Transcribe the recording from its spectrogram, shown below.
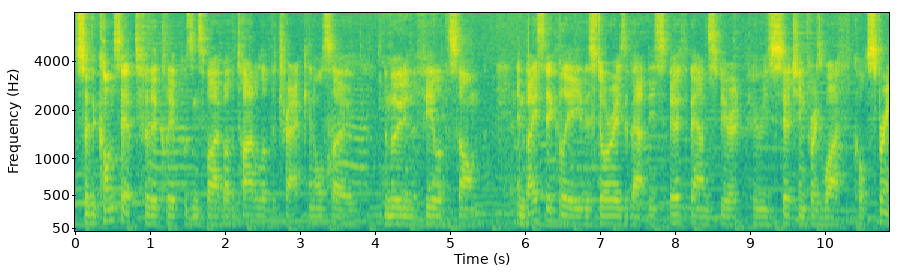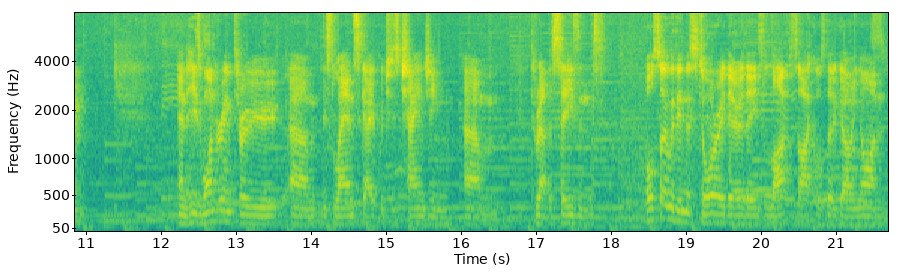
So the concept for the clip was inspired by the title of the track and also the mood and the feel of the song. And basically the story is about this earthbound spirit who is searching for his wife called Spring. And he's wandering through um, this landscape which is changing um, throughout the seasons. Also within the story there are these life cycles that are going on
